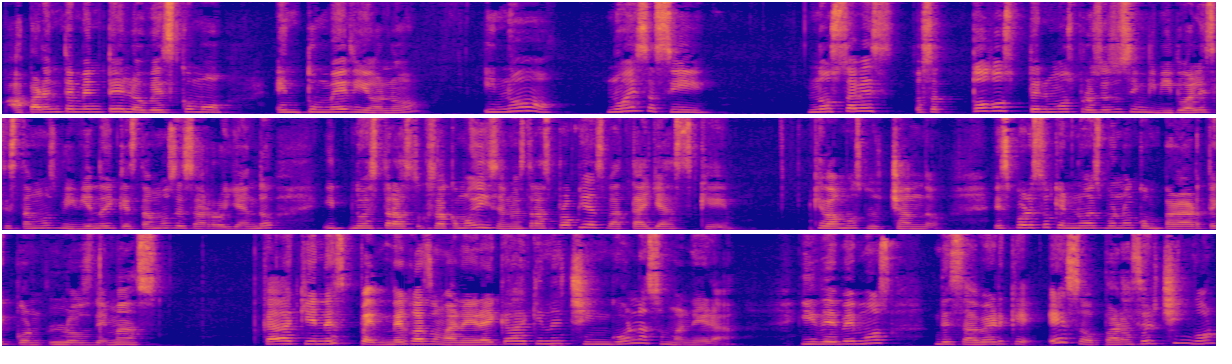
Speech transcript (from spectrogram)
aparentemente lo ves como en tu medio, ¿no? Y no, no es así. No sabes, o sea, todos tenemos procesos individuales que estamos viviendo y que estamos desarrollando y nuestras, o sea, como dice, nuestras propias batallas que, que vamos luchando. Es por eso que no es bueno compararte con los demás. Cada quien es pendejo a su manera y cada quien es chingón a su manera. Y debemos de saber que eso, para ser chingón,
